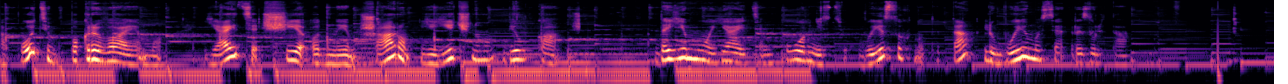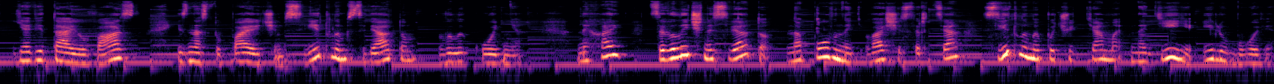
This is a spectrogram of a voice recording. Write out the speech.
А потім покриваємо яйця ще одним шаром яєчного білка. Даємо яйцям повністю висохнути та любуємося результатом. Я вітаю вас із наступаючим світлим святом Великодня. Нехай це величне свято наповнить ваші серця світлими почуттями надії і любові,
